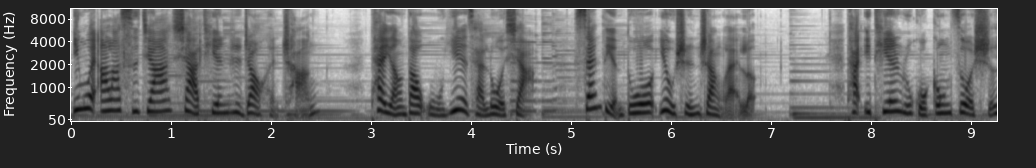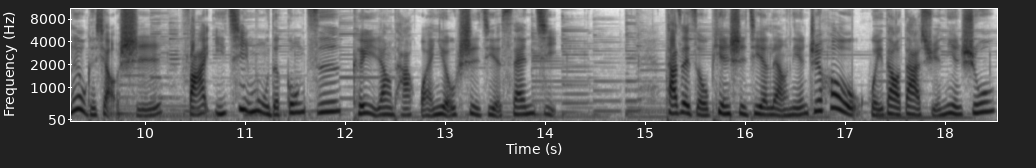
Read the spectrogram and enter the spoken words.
因为阿拉斯加夏天日照很长，太阳到午夜才落下，三点多又升上来了。他一天如果工作十六个小时，罚一季木的工资可以让他环游世界三季。他在走遍世界两年之后，回到大学念书，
